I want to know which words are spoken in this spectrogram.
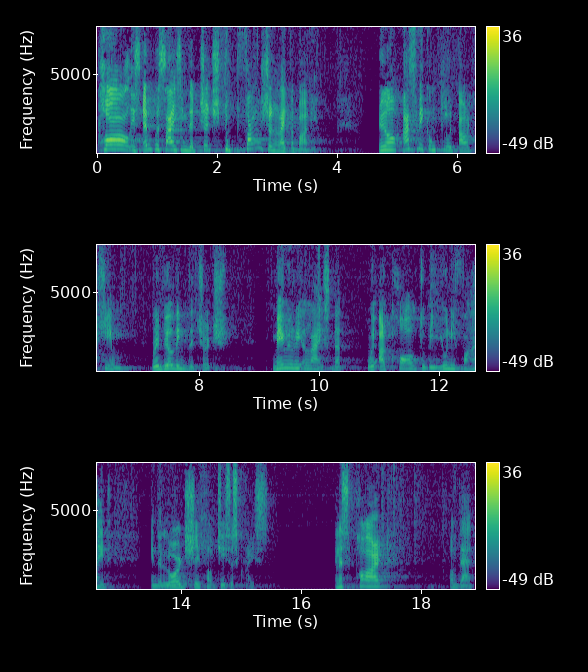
Paul is emphasizing the church to function like a body. You know, as we conclude our theme, rebuilding the church, may we realize that we are called to be unified in the lordship of Jesus Christ. And as part of that,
